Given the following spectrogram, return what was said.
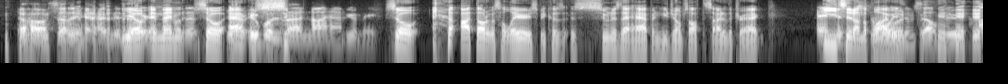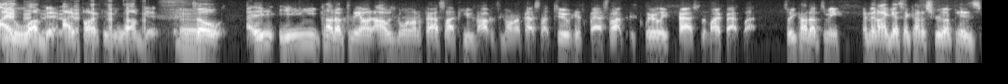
Oh, so yeah, I didn't know yeah. we And then so yeah, a- Coop was uh, not happy with me. so I thought it was hilarious because as soon as that happened, he jumps off the side of the track. Eats it on the plywood. himself, dude. I loved it. I fucking loved it. Uh, So I, he caught up to me on. I was going on a fast lap. He was obviously going on a fast lap too. His fast lap is clearly faster than my fast lap. So he caught up to me, and then I guess I kind of screwed up his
